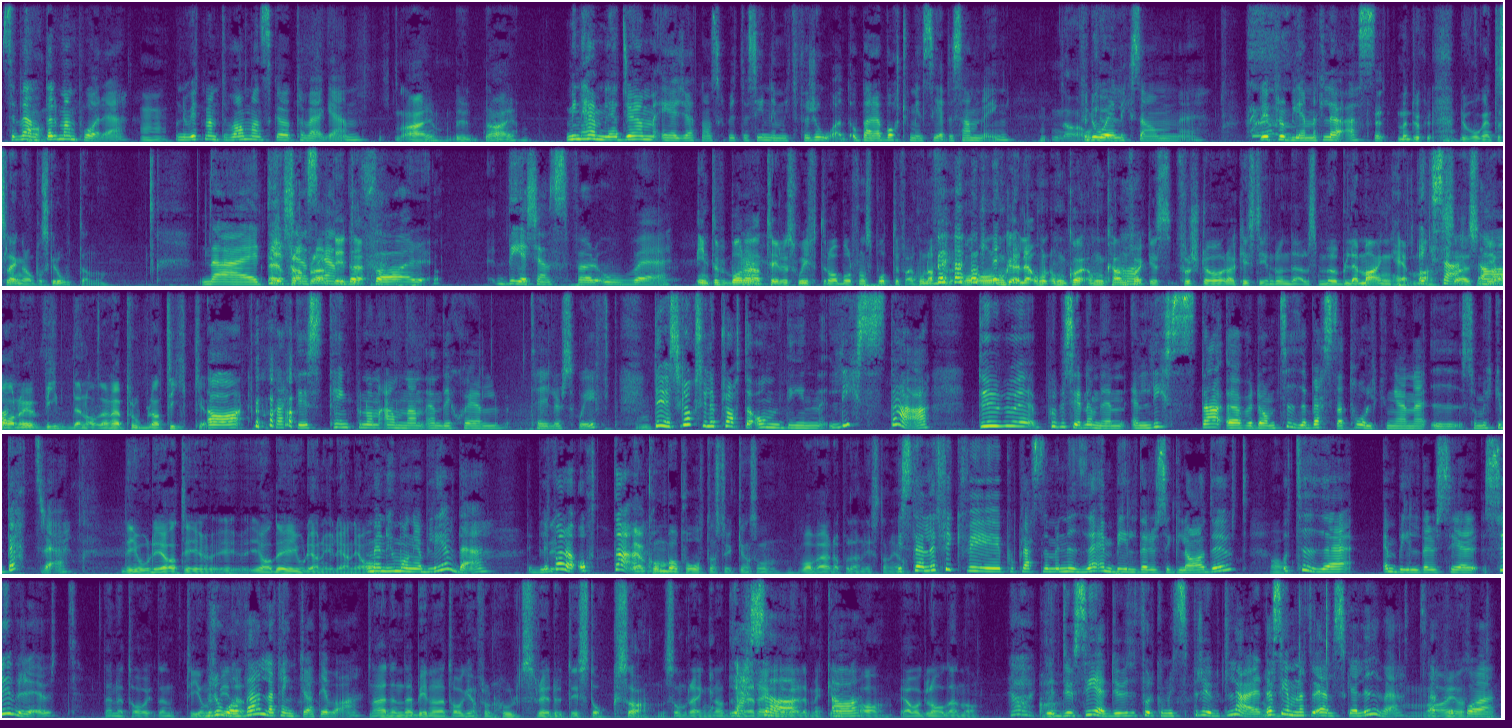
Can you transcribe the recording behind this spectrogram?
Sen väntade man på det Mm. Och nu vet man inte var man ska ta vägen Nej, nej. Min hemliga dröm är ju att någon ska bryta sig in i mitt förråd och bära bort min CD-samling Ja, För då okej. är liksom eh, Det är problemet löst Men du, du vågar inte slänga dem på skroten då? Nej det känns framförallt ändå inte. för Det känns för o... Inte bara att Taylor Swift drar bort från Spotify. Hon, för, hon, hon, hon, kan- kan faktiskt förstöra Kristin Lundells möblemang hemma. Exakt, så så ja. anar ju vidden av den här problematiken. Ja, faktiskt. Tänk på någon annan än dig själv, Taylor Swift. Du, jag skulle också vilja prata om din lista. Du eh, publicerade nämligen en lista över de tio bästa tolkningarna i Så mycket bättre. Det gjorde jag till, ja det gjorde jag nyligen ja. Men hur många blev det? Det blev bara åtta. Jag kom bara på åtta stycken som var värda på den listan. Ja. Istället fick vi på plats nummer nio en bild där du ser glad ut. Och tio en bild där du ser sur ut. Den är tag, den tionde. Bråvalla tänkte jag att det var. Nej den där bilden är tagen från Hultsfred ute i Stocksa som regnade. Jaså? Det regnade väldigt mycket. Ja. Ja. jag var glad den dagen. Du, du ser, du fullkomligt sprudlar. Där ser man att du älskar livet. Ja, jag- apropå det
